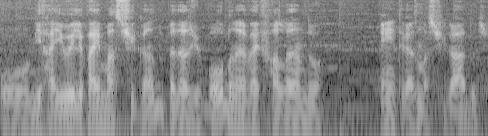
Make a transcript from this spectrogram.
O Mihail ele vai mastigando um pedaço de bolo, né? Vai falando entre as mastigadas.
